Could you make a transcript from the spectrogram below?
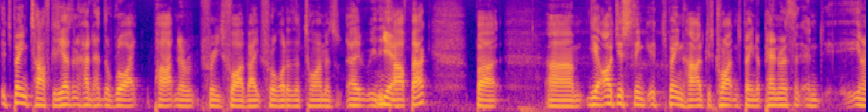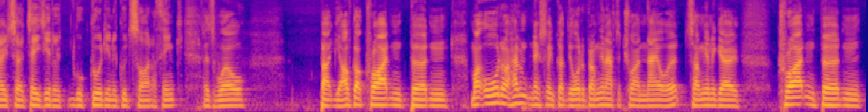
It's been tough because he hasn't had, had the right partner for his five eight for a lot of the time as uh, with his Yeah. halfback, but. Um, yeah, I just think it's been hard because Crichton's been at Penrith, and you know, so it's easier to look good in a good side, I think, as well. But yeah, I've got Crichton, Burton. My order, I haven't necessarily got the order, but I'm going to have to try and nail it. So I'm going to go Crichton, Burton,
